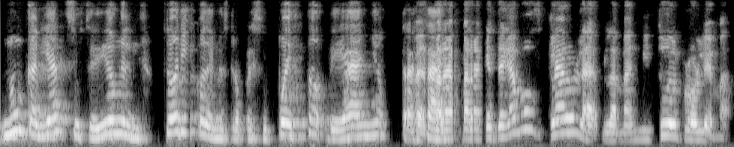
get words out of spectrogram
nunca había sucedido en el histórico de nuestro presupuesto de año tras año. Para, que tengamos claro la, magnitud del problema,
